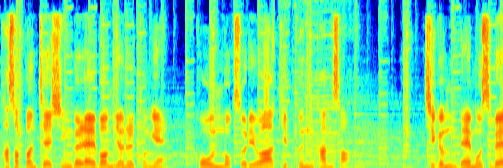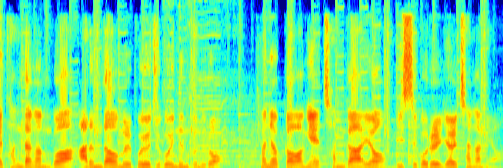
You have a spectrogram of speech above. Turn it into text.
다섯 번째 싱글 앨범 연을 통해 고운 목소리와 깊은 감성. 지금 내 모습의 당당함과 아름다움을 보여주고 있는 분으로 현역 가왕에 참가하여 미스고를 열창하며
